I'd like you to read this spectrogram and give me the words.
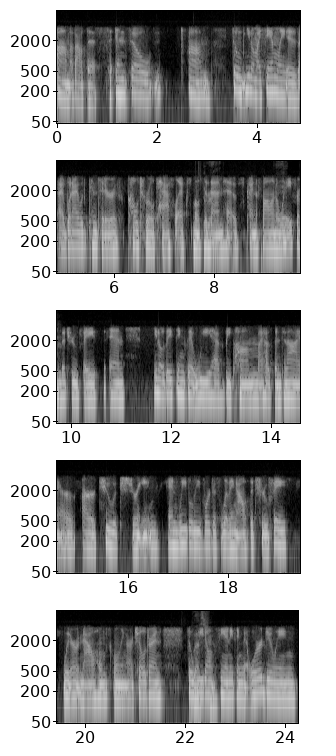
um, about this. And so, um, so you know, my family is what I would consider cultural Catholics. Most of them have kind of fallen away from the true faith, and you know, they think that we have become, my husband and I are are too extreme, and we believe we're just living out the true faith. We are now homeschooling our children, so Bless we don't you. see anything that we're doing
